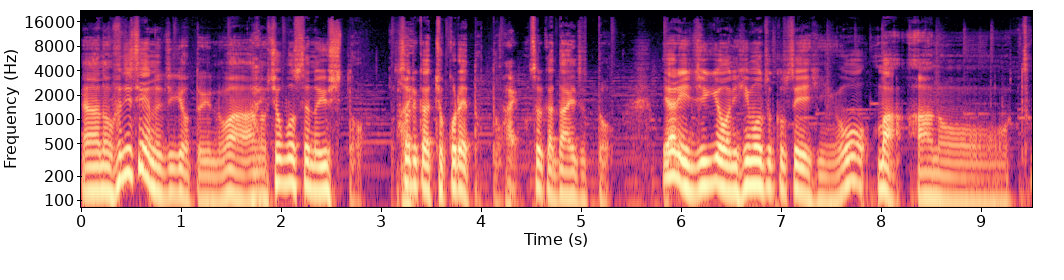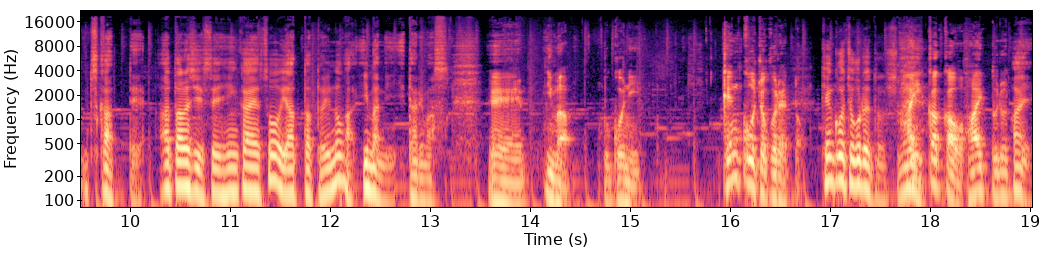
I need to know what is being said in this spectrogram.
あの富士製油の事業というのは、あの消防性の油脂とそれからチョコレートと、はい。それから大豆と。やはり事業に紐づく製品を、まああのつ使って新しい製品開発をやったというのが今に至ります。えー今ここに健康チョコレート、健康チョコレートですね。ハイカカオハイプロ,、はい。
